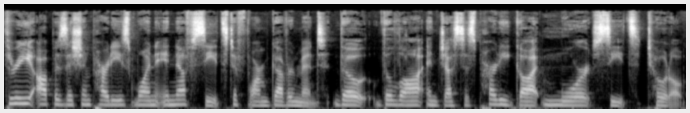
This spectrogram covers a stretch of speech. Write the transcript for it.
Three opposition parties won enough seats to form government, though the Law and Justice Party got more seats total.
